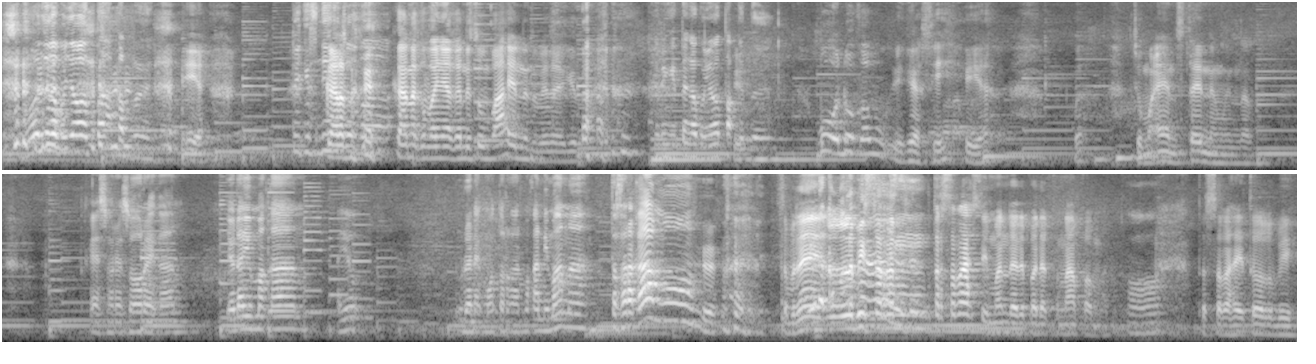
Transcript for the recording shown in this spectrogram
Gua juga punya otak katanya. iya Pikir sendiri karena coba. karena kebanyakan disumpahin itu biasanya gitu Jadi kita nggak punya otak gitu. bodoh kamu iya sih iya cuma Einstein yang minta Kayak sore-sore kan. Ya udah ayo makan. Ayo. Udah naik motor kan. Makan di mana? Terserah kamu. sebenarnya lebih serem terserah sih man daripada kenapa man oh. terserah itu lebih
